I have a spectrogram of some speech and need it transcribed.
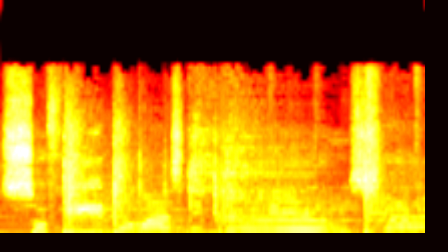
Só ficam as lembranças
